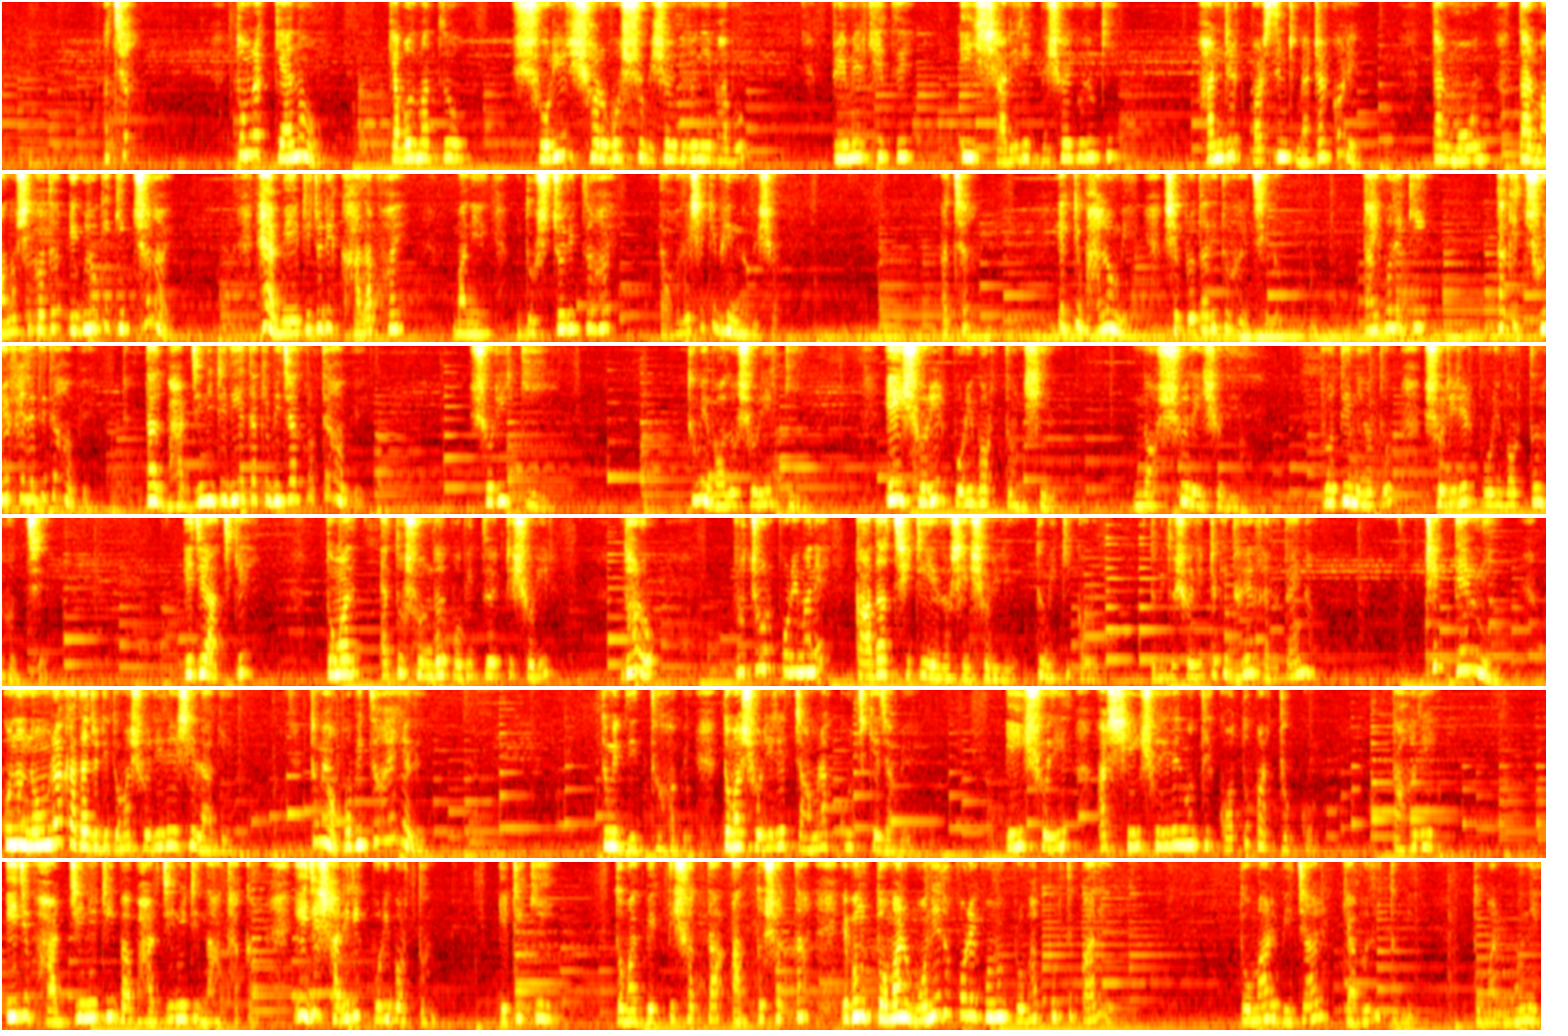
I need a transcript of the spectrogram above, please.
আচ্ছা তোমরা কেন কেবলমাত্র শরীর সর্বস্ব বিষয়গুলো নিয়ে ভাবো? প্রেমের ক্ষেত্রে এই শারীরিক বিষয়গুলো কি হান্ড্রেড পারসেন্ট ম্যাটার করে? তার মন, তার মানসিকতা, এগুলো কি কিচ্ছু নয়? হ্যাঁ মেয়েটি যদি খারাপ হয় মানে দুশ্চরিত্র হয়, তাহলে সেটি ভিন্ন বিষয়। আচ্ছা একটি ভালো মেয়ে, সে প্রতারিত হয়েছিল। তাই বলে কি তাকে ছুঁড়ে ফেলে দিতে হবে? তার ভার্জিনিটি দিয়ে তাকে বিচার করতে হবে? শরীর কি? তুমি বলো শরীর কি? এই শরীর পরিবর্তনশীল নশ্বর এই শরীর। প্রতিনিয়ত শরীরের পরিবর্তন হচ্ছে। এই যে আজকে তোমার এত সুন্দর পবিত্র একটি শরীর, ধরো প্রচুর পরিমাণে কাদা ছিটিয়ে এলো সেই শরীরে, তুমি কি করো? তুমি তো শরীরটাকে ধুয়ে ফেলো, তাই না? ঠিক তেমনি কোনো নোংরা কাদা যদি তোমার শরীরে এসে লাগে, তুমি অপবিত্র হয়ে গেলে? তুমি বৃদ্ধ হবে, তোমার শরীরের চামড়া কুচকে যাবে এই শরীর আর সেই শরীরের মধ্যে কত পার্থক্য? তাহলে এই যে ভার্জিনিটি বা ভার্জিনিটি না থাকা, এই যে শারীরিক পরিবর্তন, এটি কি তোমার ব্যক্তিসত্তা, আত্মসত্তা এবং তোমার মনের উপরে কোনো প্রভাব পড়তে পারে? তোমার বিচার কেবলই তুমি, তোমার মনে।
